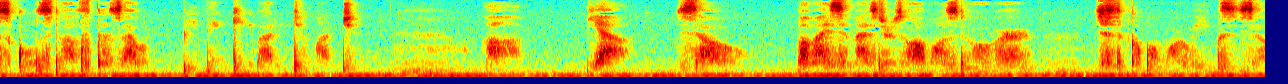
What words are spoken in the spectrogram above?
school stuff because I would be thinking about it too much. Um, yeah, so, but my semester's almost over, just a couple more weeks, so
